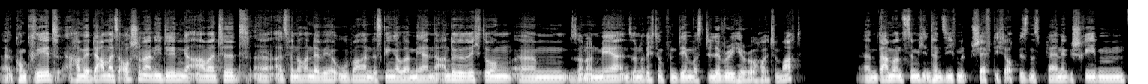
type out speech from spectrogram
Äh, konkret haben wir damals auch schon an Ideen gearbeitet, äh, als wir noch an der WHU waren. Das ging aber mehr in eine andere Richtung, ähm, sondern mehr in so eine Richtung von dem, was Delivery Hero heute macht. Ähm, da haben wir uns ziemlich intensiv mit beschäftigt, auch Businesspläne geschrieben,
